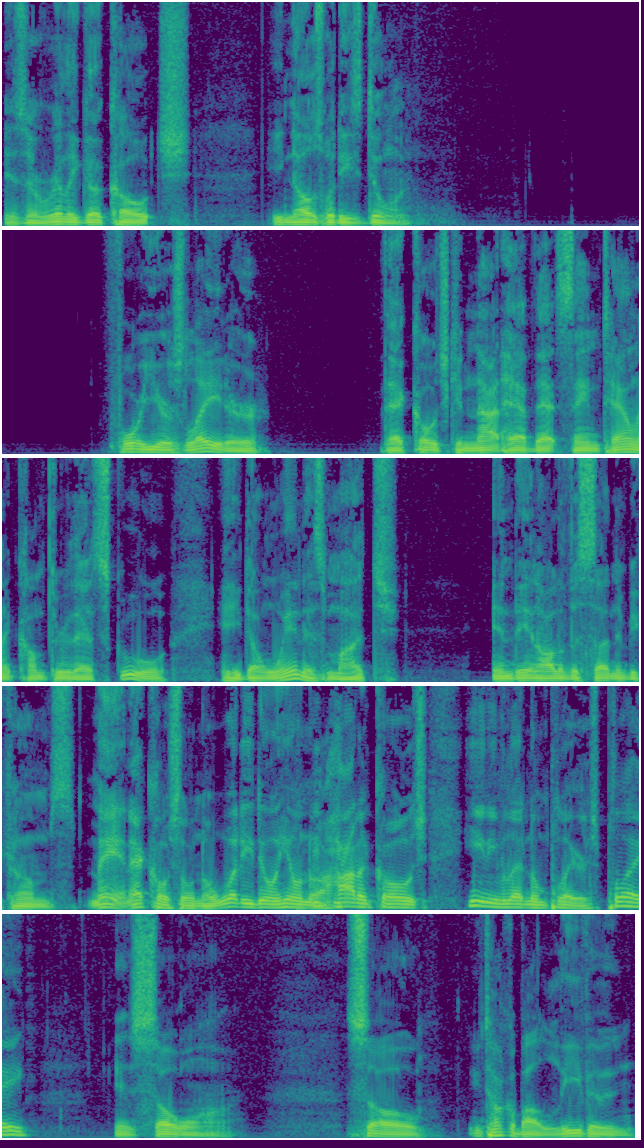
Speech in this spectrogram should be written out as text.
is a really good coach. He knows what he's doing. Four years later, that coach cannot have that same talent come through that school and he don't win as much and then all of a sudden it becomes man that coach don't know what he doing he don't know how to coach he ain't even letting them players play and so on so you talk about leaving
